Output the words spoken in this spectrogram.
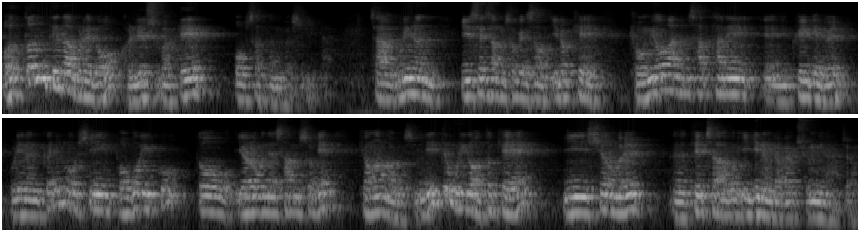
어떤 대답을 해도 걸릴 수밖에 없었던 것입니다. 자, 우리는 이 세상 속에서 이렇게 교묘한 사탄의 괴계를 우리는 끊임없이 보고 있고 또 여러분의 삶 속에 경험하고 있습니다. 이때 우리가 어떻게 이 시험을 대처하고 이기는가가 중요하죠.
